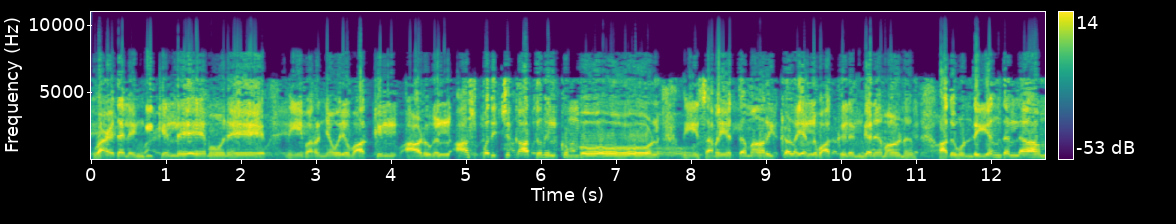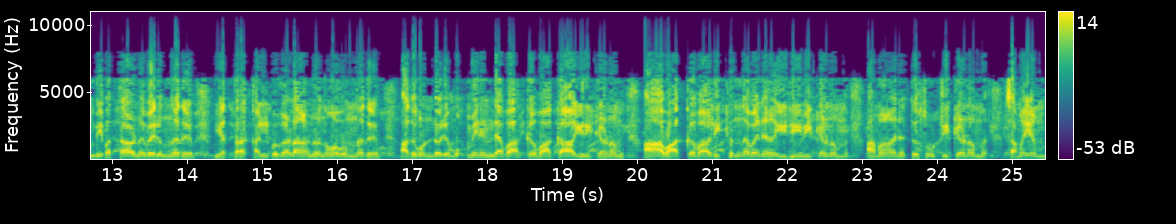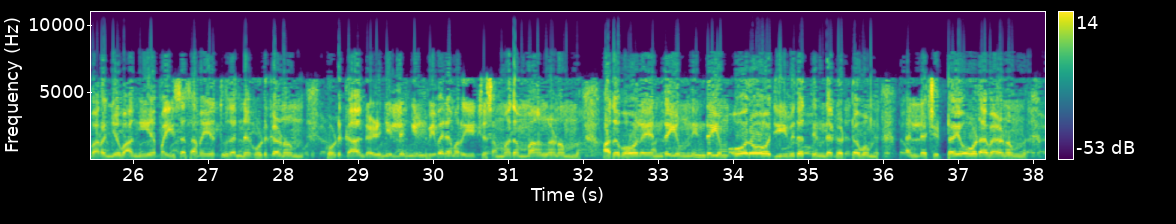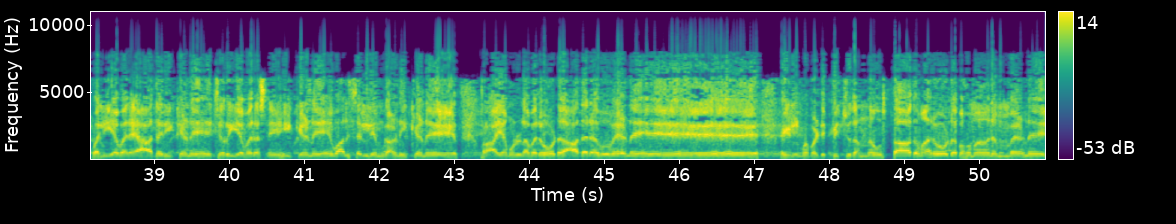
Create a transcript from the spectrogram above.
വഴുത ലംഘിക്കല്ലേ മോനെ. നീ പറഞ്ഞ ഒരു വാക്കിൽ ആളുകൾ ആസ്പദിച്ച് കാത്തു നിൽക്കുമ്പോൾ നീ സമയത്ത് മാറിക്കളയൽ വാക്ക് ലംഘനമാണ്. അതുകൊണ്ട് എന്തെല്ലാം വിപത്താണ് വരുന്നത്? എത്ര കൽബുകളാണ് നോവുന്നത്? അതുകൊണ്ടൊരു മുഅ്മിനിന്റെ വാക്ക് വാക്കായിരിക്കണം. ആ വാക്ക് പാലിക്കുന്നവനായി ജീവിക്കണം. അമാനത്ത് സൂക്ഷിക്കണം. സമയം പറഞ്ഞു വാങ്ങിയ പൈസ സമയത്തു തന്നെ കൊടുക്കണം. കൊടുക്കാൻ കഴിഞ്ഞില്ലെങ്കിൽ വിവരമറിയിച്ച് സമ്മതം വാങ്ങണം. അതുപോലെ എന്റെയും നിന്റെയും ഓരോ ജീവിതത്തിന്റെ ഘട്ടവും നല്ല ചിട്ടയോടെ വേണം. വലിയവരെ ആദരിക്കണേ ചെറിയവരെ സ്നേഹിക്കണേ വാത്സല്യം കാണിക്കണേ പ്രായമുള്ളവരോട് ആദരവ് വേണേ. ഇൽമ പഠിപ്പിച്ചു തന്ന ഉസ്താദുമാരോട് ബഹുമാനം വേണേ.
